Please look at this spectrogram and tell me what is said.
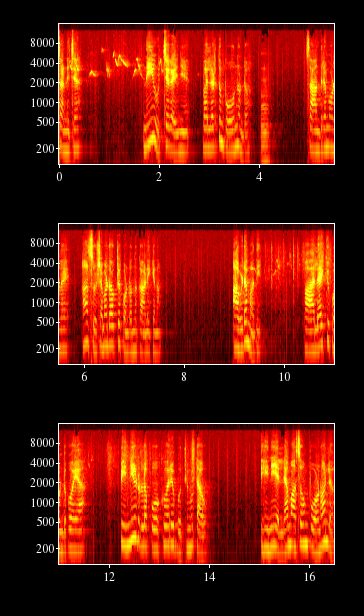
സണ്ണിച്ച നീ ഉച്ച കഴിഞ്ഞ് വല്ലയിടത്തും പോകുന്നുണ്ടോ? സാന്ദ്രമുള്ള സാന്ദ്രമോളെ ആ സുഷമ ഡോക്ടറെ കൊണ്ടൊന്ന് കാണിക്കണം. അവിടെ മതി. പാലായ്ക്ക് കൊണ്ടുപോയാ പിന്നീടുള്ള പോക്കുവരെ ബുദ്ധിമുട്ടാവും. ഇനി എല്ലാ മാസവും പോണോല്ലോ?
